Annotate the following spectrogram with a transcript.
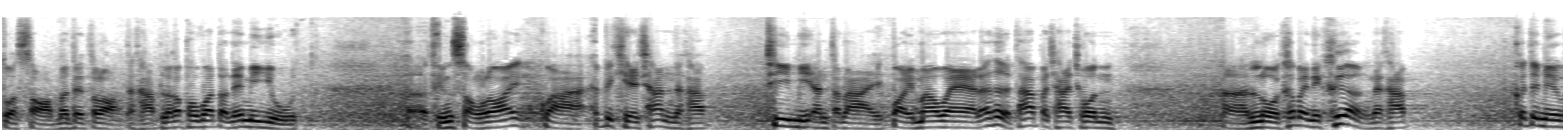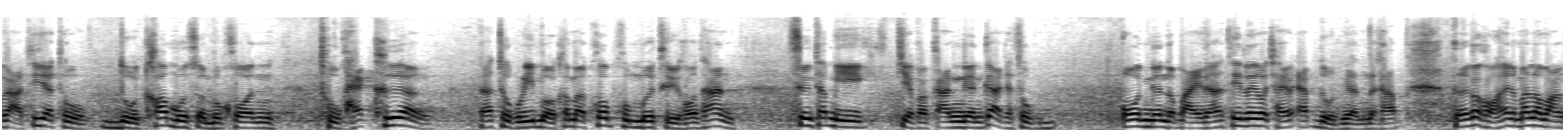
ตรวจสอบมาโดยตลอดนะครับ แล้วก็พบว่าตอนนี้มีอยู่ถึง 200 กว่าแอปพลิเคชันนะครับ ที่มีอันตรายปล่อยมาแวร์แล้วถ้าเกิดถ้าประชาชนโหลดเข้าไปในเครื่องนะครับ ก็จะมีโอกาสที่จะถูกดูดข้อมูลส่วนบุคคล ถูกแฮ็กเครื่อง นะถูกรีโมทเข้ามาควบคุมมือถือของท่าน ซึ่งถ้ามีเกี่ยวกับการเงินก็อาจจะถูกโอนเงินออกไปนะที่เรียกว่าใช้แอปดูดเงินนะครับดังนั้นก็ขอให้ระมัดระวัง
